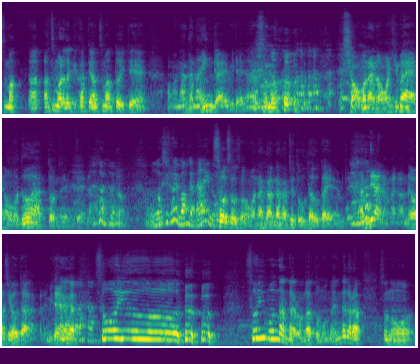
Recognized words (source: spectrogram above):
集まあ集まるだけ勝手に集まっといて「お前なんかないんかい」みたいなその「しょうもないのお前暇やのお前どうやっとんねん」みたいな。面白い漫画ないの？そうそうそう、お前なんか、なんかちょっと歌歌えや、みたいな。なんでやねん、お前、なんでわしが歌わなんかね、みたいな、なんか、そういう、そういうもんなんだろうなと思うのね。だから、その、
